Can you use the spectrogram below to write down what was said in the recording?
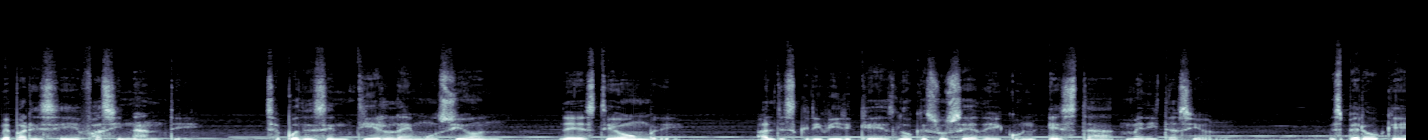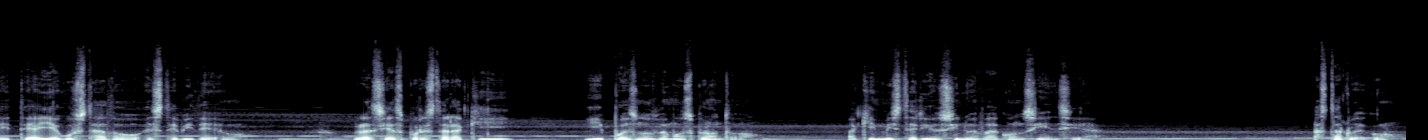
me parece fascinante. Se puede sentir la emoción de este hombre al describir qué es lo que sucede con esta meditación. Espero que te haya gustado este video. Gracias por estar aquí y pues nos vemos pronto, aquí en Misterios y Nueva Conciencia. Hasta luego.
